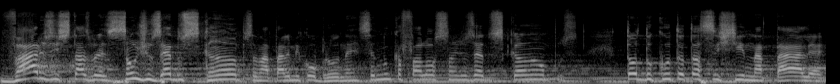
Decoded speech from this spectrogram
vários estados brasileiros, São José dos Campos, a Natália me cobrou, né? Você nunca falou São José dos Campos. Todo culto eu estou assistindo, Natália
